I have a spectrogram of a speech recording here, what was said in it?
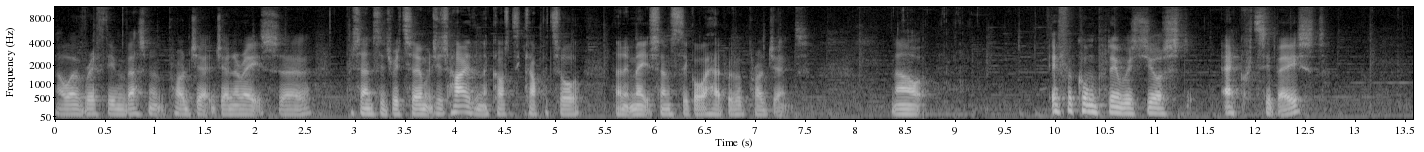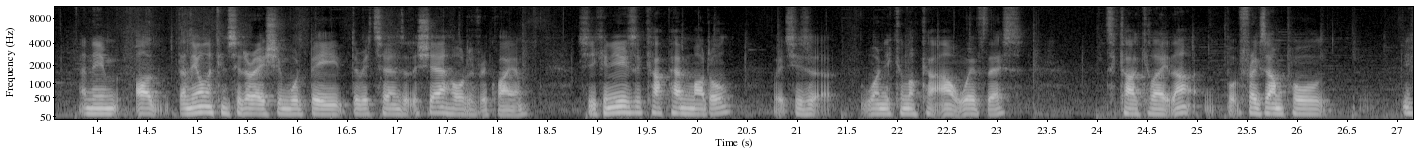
However, if the investment project generates a percentage return which is higher than the cost of capital, then it makes sense to go ahead with a project. Now, if a company was just equity based, and the, uh, then the only consideration would be the returns that the shareholders require. So you can use a CAPM model, which is uh, one you can look at out with this, to calculate that. But for example, your,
